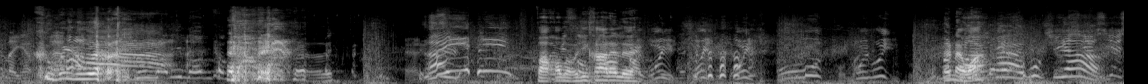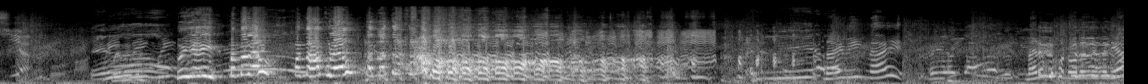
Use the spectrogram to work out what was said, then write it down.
อะไรเงี้ย คือไม่รู้แล้ว พี่บอมทำไม ฝากความหวังไว้ที่ข้าได้เลยอุ้ยอุ้ยอุ้ยอุ้ยอุ้ยทางไหนวะพวกเชี่ยเชี่ยเชี่ยวิ่งวิ่งวิ่งเฮ้ยเฮ้ยมันมาแล้วมันมากูแล้วมันมาตัวไหนวิ่งไหนไหนต้องมีคนโดนอันหนึงอันเนี้ย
